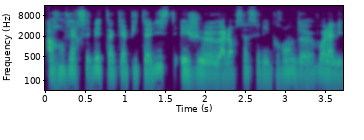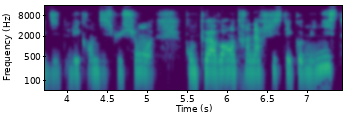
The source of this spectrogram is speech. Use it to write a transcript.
renverser l'État capitaliste. Et je, alors ça, c'est les grandes, euh, voilà, les, grandes discussions euh, qu'on peut avoir entre anarchistes et communistes.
